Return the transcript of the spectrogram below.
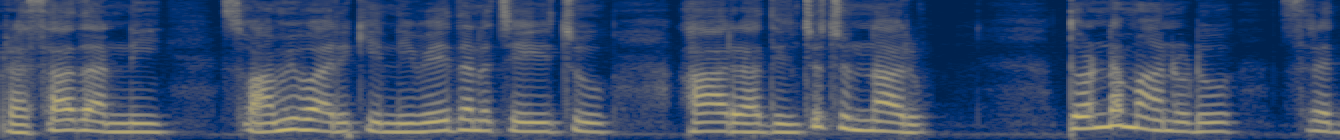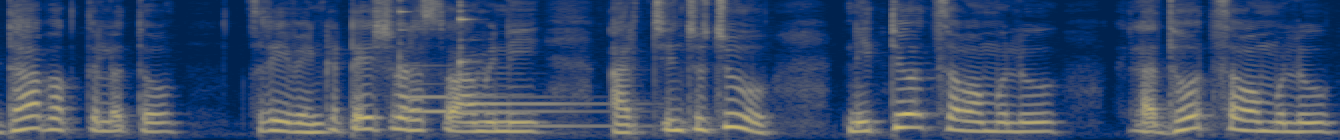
ప్రసాదాన్ని స్వామివారికి నివేదన చేయుచు ఆరాధించుచున్నారు. తొండమానుడు శ్రద్ధాభక్తులతో శ్రీ వెంకటేశ్వర స్వామిని అర్చించుచు నిత్యోత్సవములు రథోత్సవములు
